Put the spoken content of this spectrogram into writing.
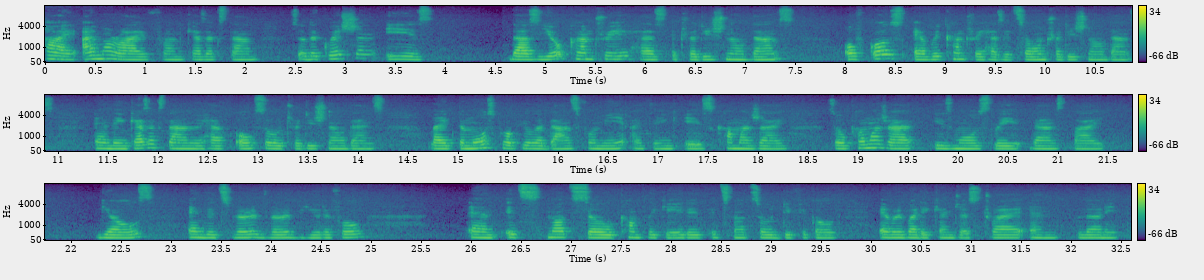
Hi, I'm Aray from Kazakhstan. So the question is, does your country has a traditional dance? Of course, every country has its own traditional dance, and in Kazakhstan we have also a traditional dance. Like the most popular dance for me, I think, is Kamazhay. So Kamazhay is mostly danced by girls, and it's very very beautiful, and it's not so complicated. It's not so difficult. Everybody can just try and learn it.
